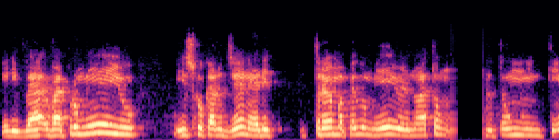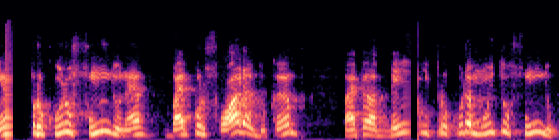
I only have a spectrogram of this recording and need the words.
Ele vai, vai para o meio, isso que eu quero dizer, né? Ele trama pelo meio, ele não é tão, tão intenso, procura o fundo, né? Vai por fora do campo vai pela bem e procura muito fundo.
